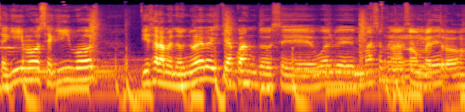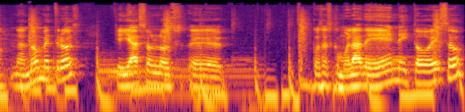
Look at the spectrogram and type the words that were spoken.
Seguimos, seguimos. 10 a la menos 9 es ya cuando se vuelve más o menos... nivel- Nanómetro. nanómetros, que ya son los... eh, cosas como el ADN y todo eso.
